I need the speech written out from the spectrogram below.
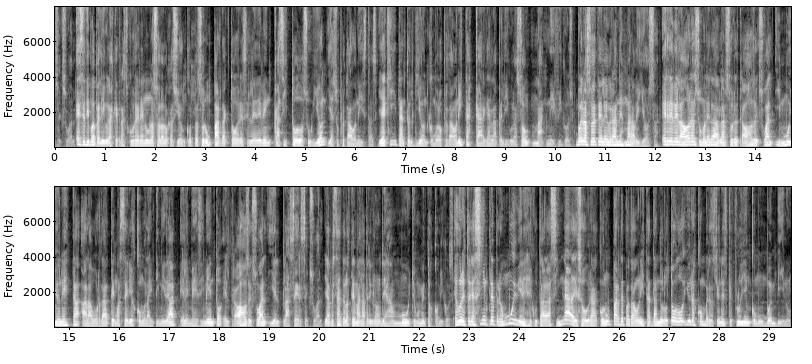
sexual. Este tipo de películas que transcurren en una sola locación con tan solo un par de actores le deben casi todo su guion y a sus protagonistas. Y aquí tanto el guion como los protagonistas cargan la película, son magníficos. Buena suerte Leo Grande es maravillosa. Es reveladora en su manera de hablar sobre el trabajo sexual y muy honesta al abordar temas serios como la intimidad, el envejecimiento, el trabajo sexual y el placer sexual. Y a pesar de los temas, la película nos deja muchos momentos cómicos. Es una historia simple pero muy bien ejecutada, sin nada de sobra, con un par de protagonistas dándolo todo y unas conversaciones que fluyen como un buen vino.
